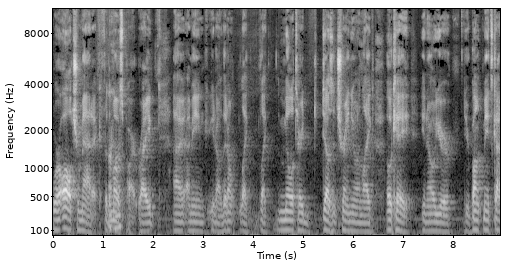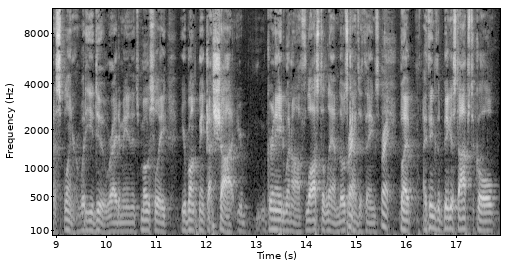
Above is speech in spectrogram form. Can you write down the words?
were all traumatic for the Uh-huh. most part, right? I, I mean, you know, they don't like like the military doesn't train you on like, okay, you know, your your bunkmate's got a splinter. What do you do, right? I mean, it's mostly your bunkmate got shot, your grenade went off, lost a limb, those Right. kinds of things. Right. But I think the biggest obstacle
